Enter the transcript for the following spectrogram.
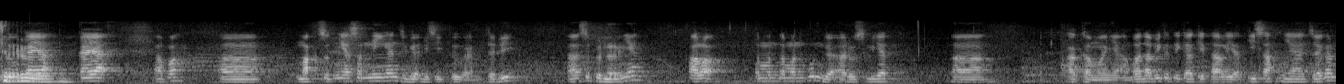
itu Seru. kayak kayak apa eh, maksudnya seni kan juga di situ kan jadi eh, sebenarnya kalau teman-teman pun nggak harus lihat eh, agamanya apa tapi ketika kita lihat kisahnya aja kan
